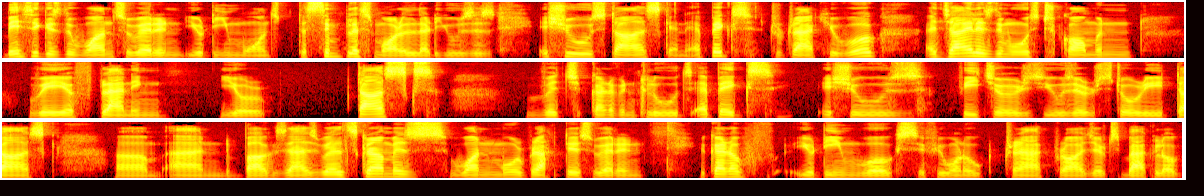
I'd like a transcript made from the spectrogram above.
Basic is the ones wherein your team wants the simplest model that uses issues, tasks, and epics to track your work. Agile is the most common way of planning your tasks, which kind of includes epics, issues, features, user story, task, um, and bugs as well. Scrum is one more practice wherein you kind of your team works if you want to track projects, backlog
